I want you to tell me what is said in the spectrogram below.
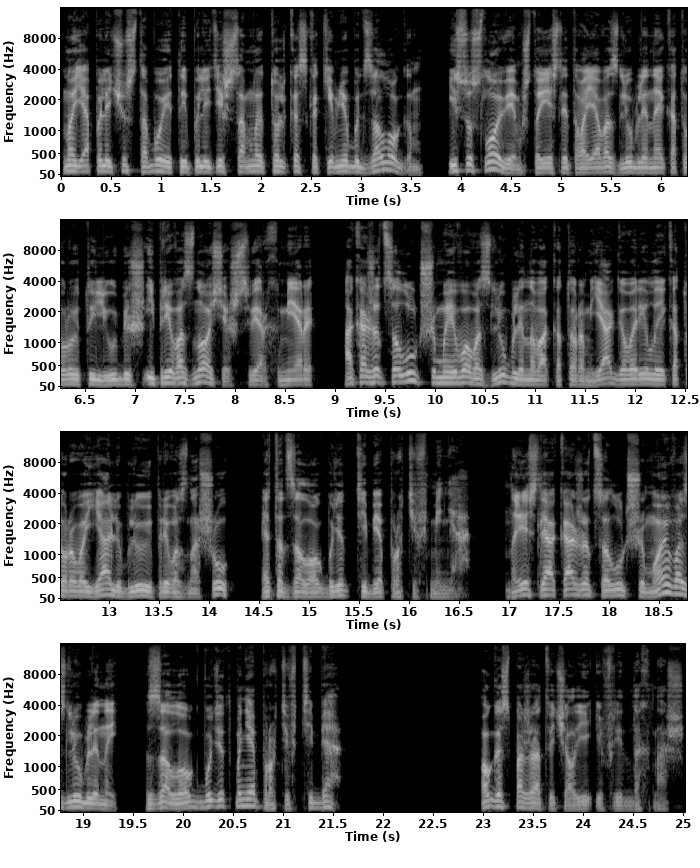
Но я полечу с тобой, и ты полетишь со мной только с каким-нибудь залогом, и с условием, что если твоя возлюбленная, которую ты любишь и превозносишь сверх меры, окажется лучше моего возлюбленного, о котором я говорила и которого я люблю и превозношу, этот залог будет тебе против меня. Но если окажется лучше мой возлюбленный, залог будет мне против тебя. — О, госпожа, — отвечал ей Ифрит Дахнаш,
